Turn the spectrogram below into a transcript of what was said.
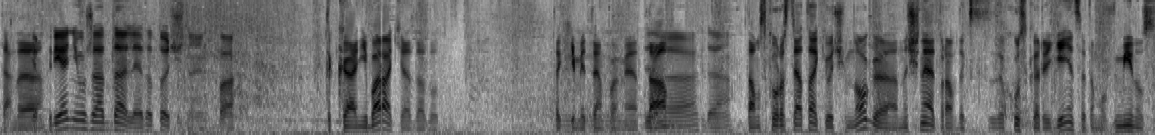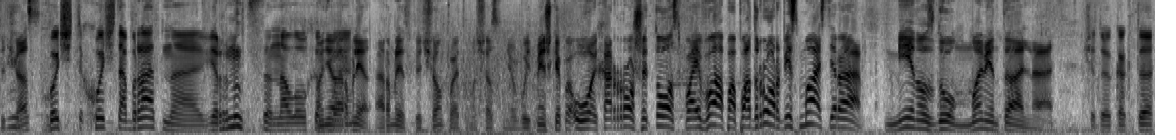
Так, Да. 3 они уже отдали, это точно инфа. Так они бараки отдадут. Такими темпами. Там, Да, да. там скорости атаки очень много. Начинает, правда, Хускар регениться, этому в минус сейчас. Хочет, хочет обратно вернуться на лоу У него армлет, армлет включен, поэтому сейчас у него будет меньше КП. Ой, хороший тос, файвапа, подрор без мастера. Минус дум моментально. Что-то как-то...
